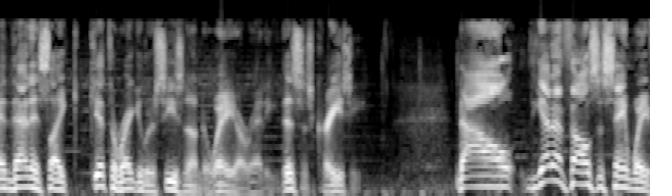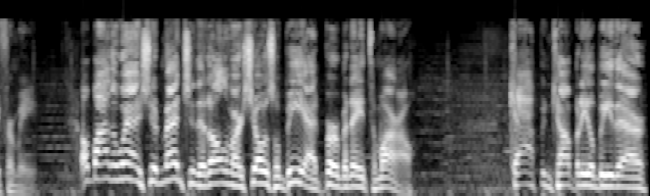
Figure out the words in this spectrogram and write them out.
And then it's like, get the regular season underway already. This is crazy. Now, the NFL is the same way for me. Oh, by the way, I should mention that all of our shows will be at Bourbonnais tomorrow. Cap and company will be there.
